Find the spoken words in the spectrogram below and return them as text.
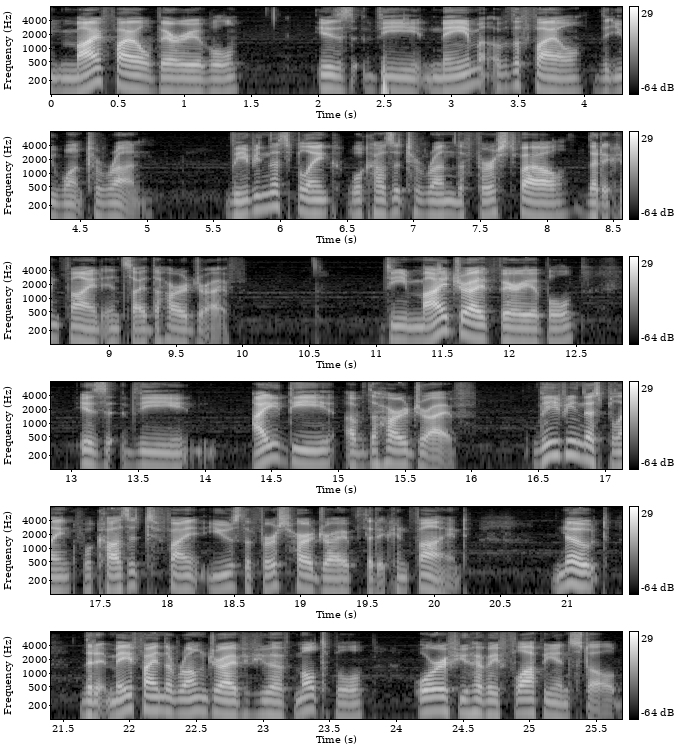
myFile variable is the name of the file that you want to run. Leaving this blank will cause it to run the first file that it can find inside the hard drive. The myDrive variable is the ID of the hard drive. Leaving this blank will cause it to find, use the first hard drive that it can find. Note that it may find the wrong drive if you have multiple, or if you have a floppy installed.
